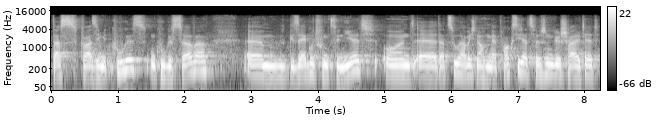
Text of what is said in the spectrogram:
das quasi mit QGIS und QGIS Server ähm, sehr gut funktioniert. Und äh, dazu habe ich noch ein Maproxy dazwischen geschaltet.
